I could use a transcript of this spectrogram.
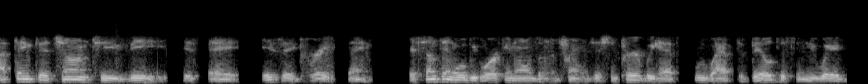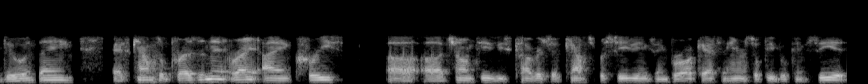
I think that Charm TV is a is a great thing. It's something we'll be working on during the transition period. We have we will have to build this a new way of doing things. As council president, right, I increased uh, uh, Charm TV's coverage of council proceedings and broadcasting here so people can see it.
